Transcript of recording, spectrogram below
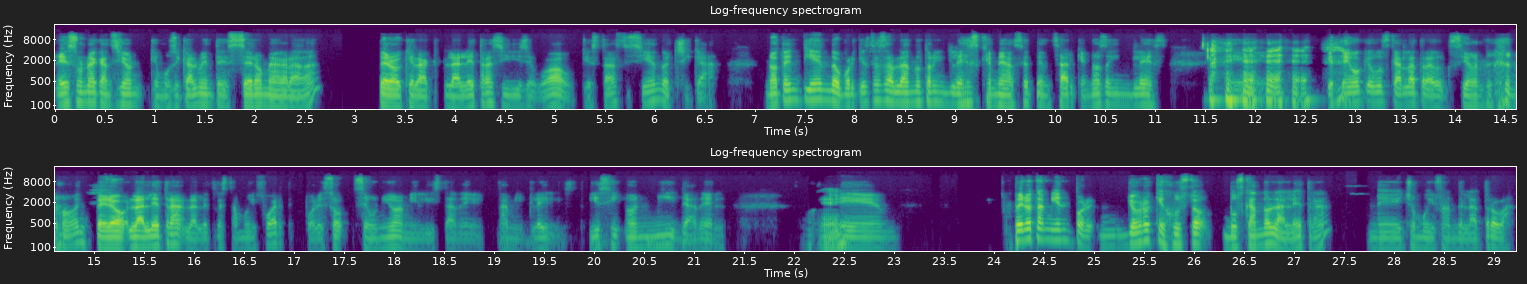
es una canción que musicalmente cero me agrada, pero que la, la letra sí dice, wow, ¿qué estás diciendo, chica? No te entiendo, ¿por qué estás hablando otro inglés que me hace pensar que no sé inglés? Eh, que tengo que buscar la traducción, ¿no? Pero la letra, la letra está muy fuerte, por eso se unió a mi lista de, a mi playlist, Easy on Me de Adele. Eh, pero también por, yo creo que justo buscando la letra me he hecho muy fan de la trova.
